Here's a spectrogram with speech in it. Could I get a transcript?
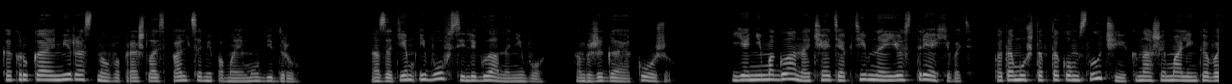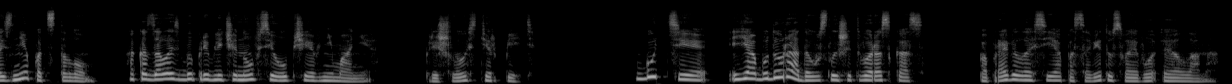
как рука Эмира снова прошлась пальцами по моему бедру. А затем и вовсе легла на него, обжигая кожу. Я не могла начать активно ее стряхивать, потому что в таком случае к нашей маленькой возне под столом оказалось бы привлечено всеобщее внимание. Пришлось терпеть. «Будьте, я буду рада услышать твой рассказ», — поправилась я по совету своего Эолана.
